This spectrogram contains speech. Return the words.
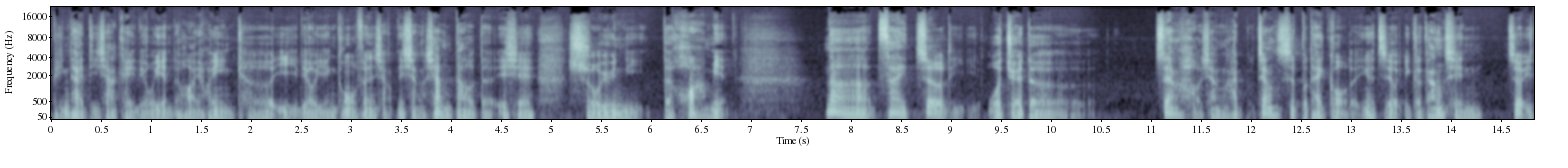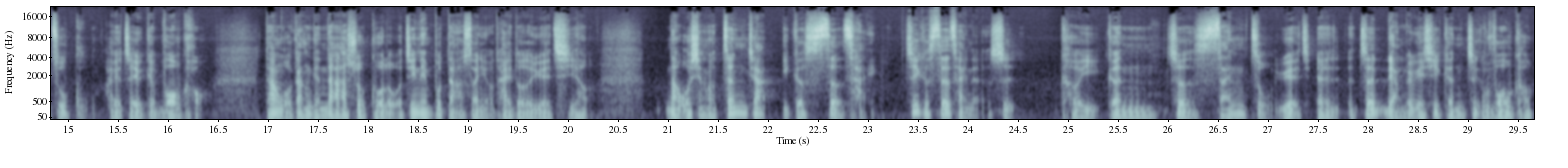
平台底下可以留言的话，也欢迎可以留言跟我分享你想象到的一些属于你的画面。那在这里，我觉得这样好像还这样是不太够的，因为只有一个钢琴，只有一组鼓，还有这一个 vocal。但我刚跟大家说过了，我今天不打算有太多的乐器哈。那我想要增加一个色彩。这个色彩呢，是可以跟这三组乐器，呃，这两个乐器跟这个 vocal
